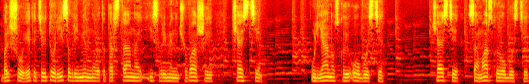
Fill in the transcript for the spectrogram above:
большой. Это территория и современного Татарстана, и современной Чувашии, части Ульяновской области, части Самарской области.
